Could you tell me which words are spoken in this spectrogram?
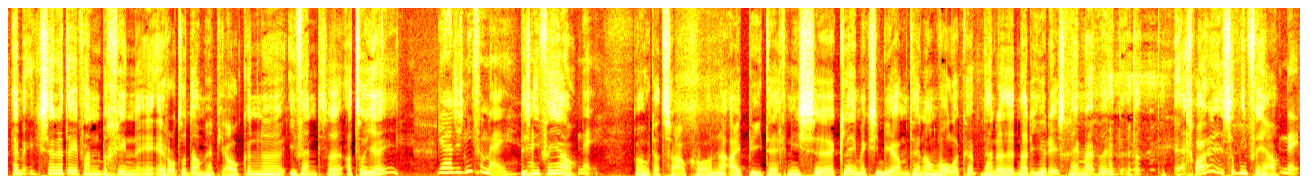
Hey, maar ik zei het even aan het begin, in Rotterdam heb je ook een uh, event atelier? Ja, dat is niet van mij. Dat is niet van jou? Nee. Oh, dat zou ik gewoon uh, IP-technisch uh, claimen. Ik zie bij jou meteen een wolk hup, naar, de, naar de jurist. Nee, maar uh, echt waar? Is dat niet van jou? Nee.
